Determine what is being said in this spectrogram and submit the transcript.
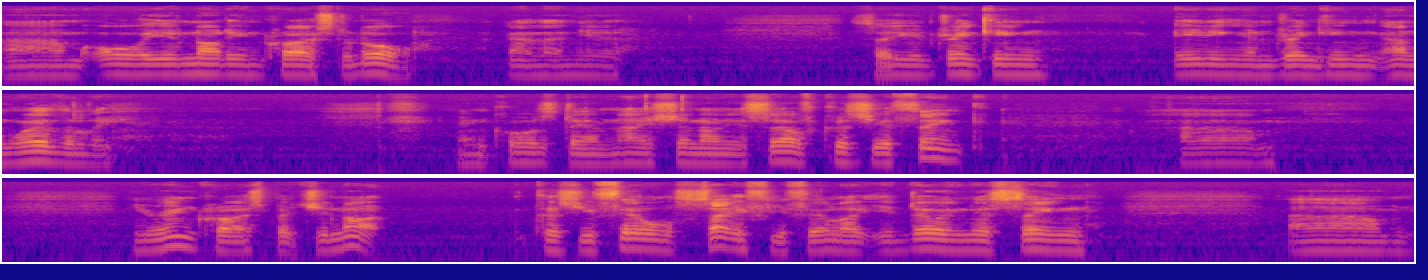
um, or you're not in Christ at all, and then you, so you're drinking, eating and drinking unworthily, and cause damnation on yourself because you think um, you're in Christ, but you're not, because you feel safe. You feel like you're doing this thing. Um,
